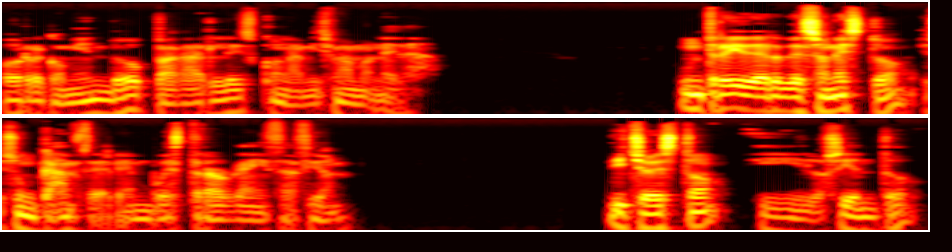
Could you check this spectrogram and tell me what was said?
os recomiendo pagarles con la misma moneda. Un trader deshonesto es un cáncer en vuestra organización. Dicho esto, y lo siento,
